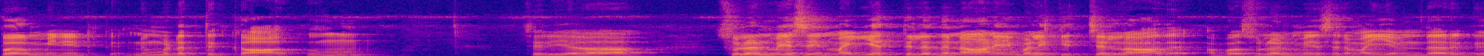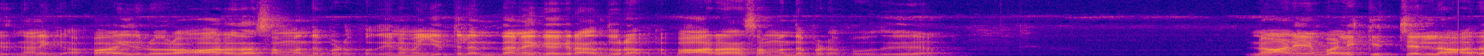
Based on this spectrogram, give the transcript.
பெர் மினிட்க்கு நிமிடத்துக்கு ஆகும். சரியா? சுழல் மேசையின் மையத்திலிருந்து நாணயம் வலிக்கிச் செல்லாத. அப்போ சுழல் மேசையின் மையம் தான் இருக்குது நாளைக்கு அப்போ இதில் ஒரு ஆறாக தான் சம்மந்தப்பட போகுது. ஏன்னா மையத்திலேருந்து தானே கேட்குற தூரம். அப்போ ஆறாக தான் சம்மந்தப்பட போகுது. நாணயம் வலிக்கிச் செல்லாத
